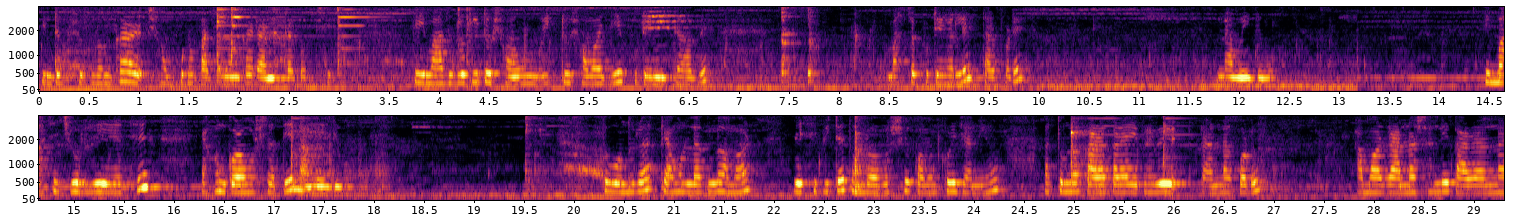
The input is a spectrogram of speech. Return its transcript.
তিনটা শুকনো লঙ্কা আর সম্পূর্ণ কাঁচা লঙ্কায় রান্নাটা করছি। তো এই মাছগুলোকে একটু একটু সময় দিয়ে ফুটে নিতে হবে। মাছটা ফুটে গেলে তারপরে নামিয়ে দেবো। এই মাছের ঝোল হয়ে গেছে। এখন গরম মশলা দিয়ে নামিয়ে দেবো। তো বন্ধুরা, কেমন লাগল আমার রেসিপিটা তোমরা অবশ্যই কমেন্ট করে জানিও। আর তোমরা কারা কারা এভাবে রান্না করো? আমার রান্নার সঙ্গে কার রান্না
